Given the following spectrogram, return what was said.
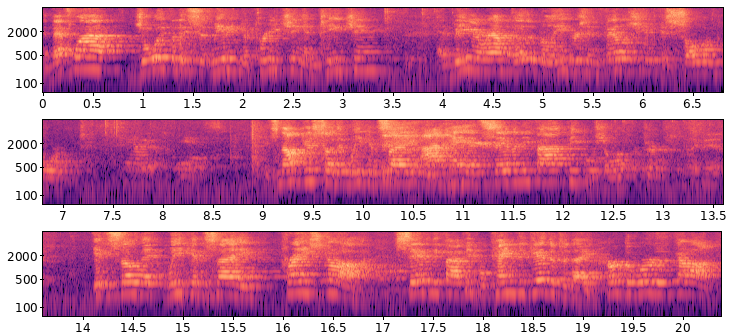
and that's why joyfully submitting to preaching and teaching and being around other believers in fellowship is so important. It's not just so that we can say, I had 75 people show up for church. It's so that we can say, Praise God. 75 people came together today, heard the Word of God,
